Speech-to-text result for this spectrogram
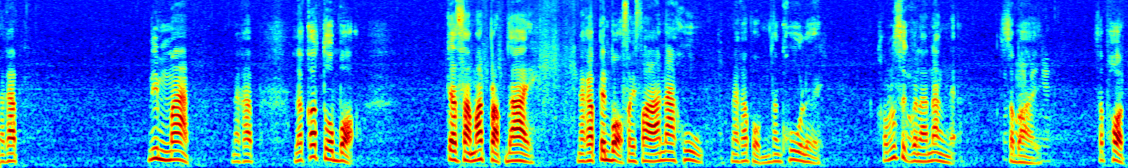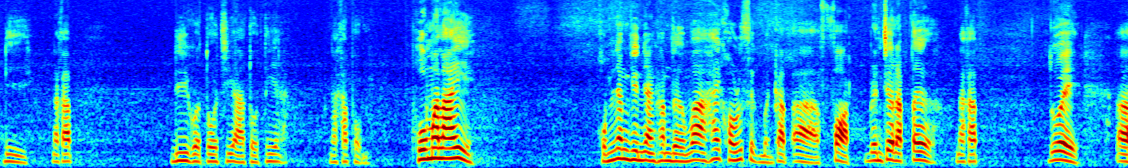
นะครับ นิ่มมากนะครับ แล้วก็ตัวเบาะจะสามารถปรับได้นะครับ เป็นเบาะไฟฟ้าหน้าคู่ นะครับผมทั้งคู่เลย ความรู้สึกเวลานั่งเนี่ยสบายสปอร์ตดีนะครับ ดีกว่าตัว GR ตัวเตี้ยนะครับผมพวงมาลัยผมยังยืนยันคำเดิมว่าให้ความรู้สึกเหมือนกับฟอร์ดเรนเจอร์แรปเตอร์นะครับ ด้วยเอ่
